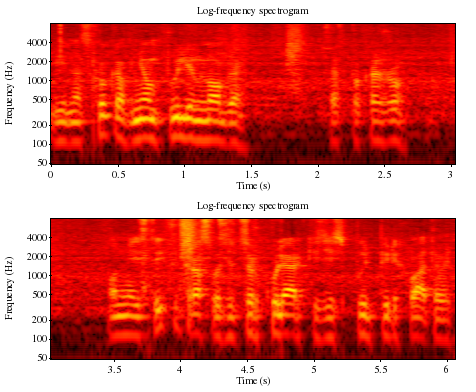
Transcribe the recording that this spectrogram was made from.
И насколько в нем пыли много. Сейчас покажу. Он мне стоит как раз возле циркулярки здесь пыль перехватывать.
